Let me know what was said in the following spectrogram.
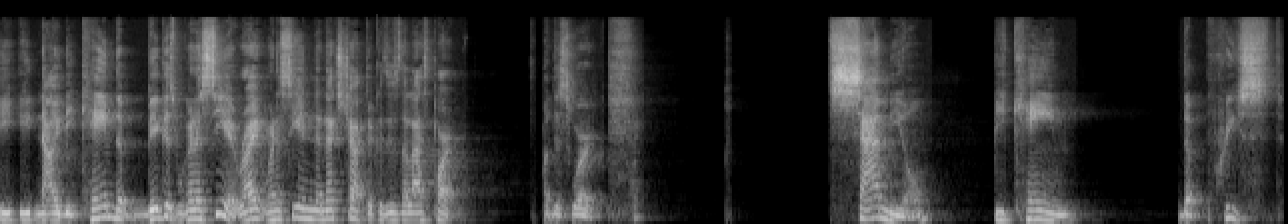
He, he now he became the biggest. We're gonna see it, right? We're gonna see in the next chapter because this is the last part of this word. Samuel became the priest,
